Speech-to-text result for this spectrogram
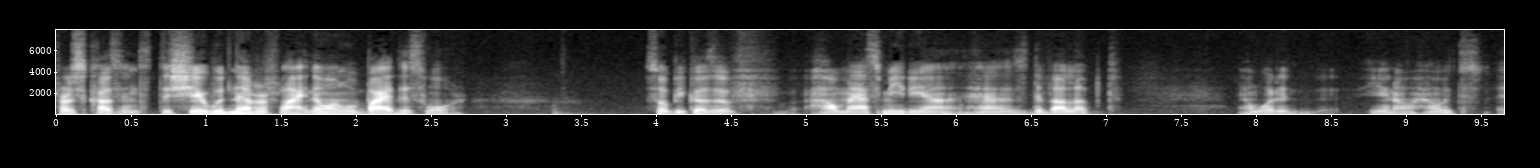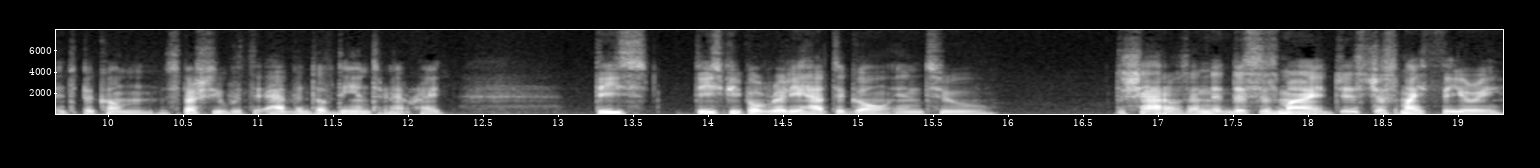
First cousins, this shit would never fly. No one would buy this war. So because of how mass media has developed and what it, you know, how it's it's become, especially with the advent of the internet, right? These these people really had to go into the shadows. And this is my, it's just my theory,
